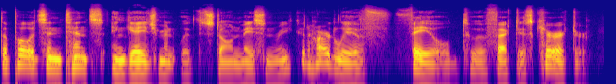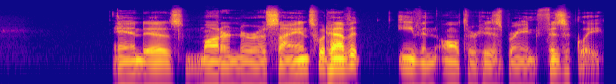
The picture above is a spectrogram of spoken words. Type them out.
The poet's intense engagement with stonemasonry could hardly have failed to affect his character, and as modern neuroscience would have it, even alter his brain physically.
